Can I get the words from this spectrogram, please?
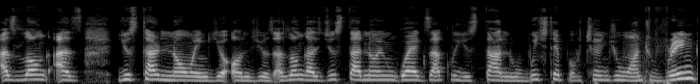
as long as you start knowing your own views as long as you start knowing where exactly you stand which type of change you want to bring.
